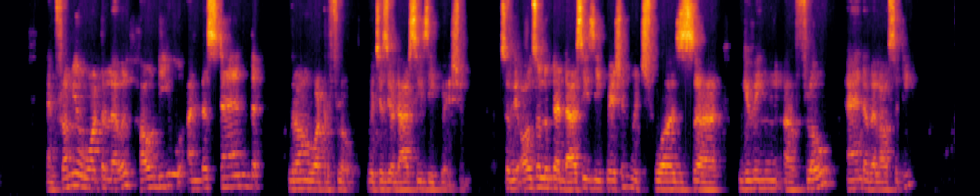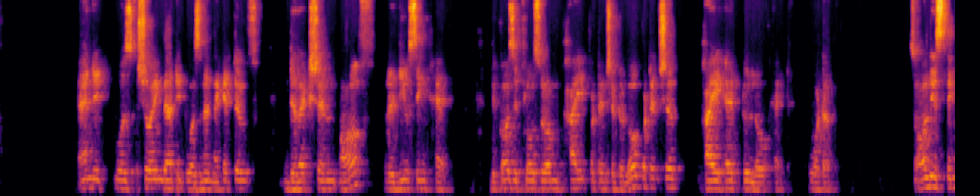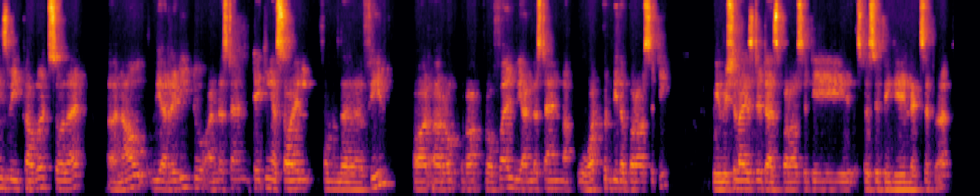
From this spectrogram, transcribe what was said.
And from your water level, how do you understand groundwater flow, which is your Darcy's equation. So we also looked at Darcy's equation, which was uh, giving a flow and a velocity. And it was showing that it was in a negative direction of reducing head because it flows from high potential to low potential, high head to low head water. So all these things we covered so that uh, now we are ready to understand taking a soil from the field or a rock, rock profile, we understand what could be the porosity. We visualized it as porosity, specific yield, etc.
